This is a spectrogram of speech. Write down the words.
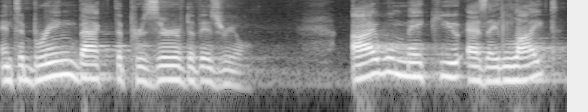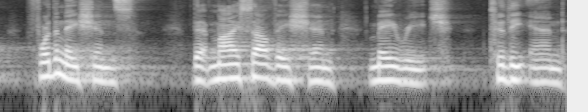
and to bring back the preserved of Israel. I will make you as a light for the nations, that my salvation may reach to the end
